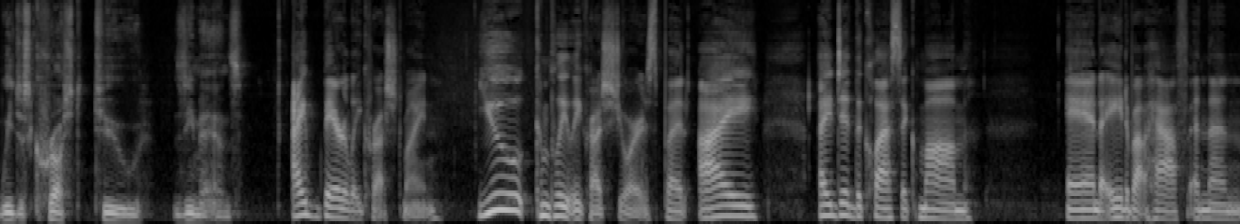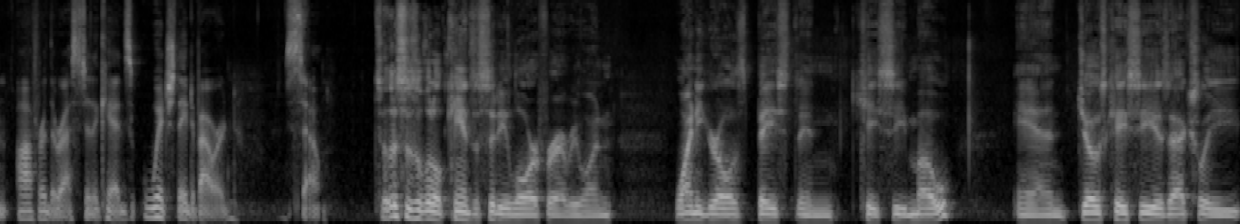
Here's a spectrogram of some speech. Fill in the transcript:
we just crushed two Z Mans. I barely crushed mine. You completely crushed yours, but I I did the classic mom and I ate about half and then offered the rest to the kids, which they devoured. So, So this is a little Kansas City lore for everyone. Winey Girl is based in KC Mo. And Joe's KC is actually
